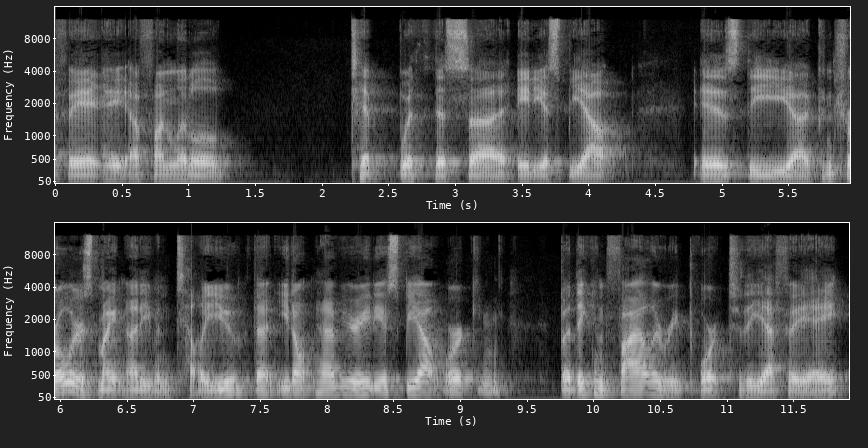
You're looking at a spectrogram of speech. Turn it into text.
FAA a fun little tip with this uh, ADSB out is the uh, controllers might not even tell you that you don't have your ADSB out working, but they can file a report to the FAA.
